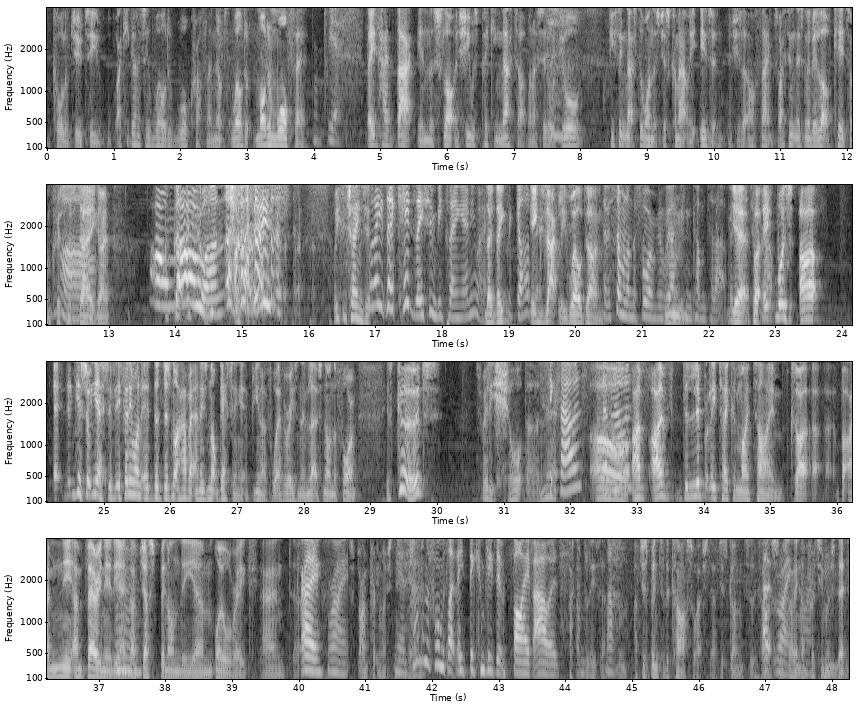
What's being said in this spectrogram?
Call of Duty. I keep going to say World of Warcraft. And I know it's World of, Modern Warfare Yes. they'd had that in the slot, and she was picking that up. And I said, "Well, if you're, if you think that's the one that's just come out, it isn't." And she's like, "Oh, thanks." So I think there's going to be a lot of kids on Christmas Aw. Day going, "Oh I've got this one. I got this." well, you can change it. well, they, they're kids. They shouldn't be playing it anyway. They, they- regardless. exactly. Well done. There was someone on the forum, and we, we can come to that. but Yeah, but talking it about- was. Uh, uh, yeah, so yes, if, if anyone uh, does not have it and is not getting it, you know, for whatever reason, then let us know on the forum. It's good. It's really short though, isn't six it? hours, seven Oh, hours. I've I've deliberately taken my time because I, uh, but I'm near. I'm very near the end. I've just been on the um, oil rig, and uh, oh, right. I'm pretty much near Yeah, the someone on the forum was like they, they completed it in five hours. I can Um, believe that. one- I've just been to the castle. Actually, I've just gone to the castle. right, so I think I'm pretty much there.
